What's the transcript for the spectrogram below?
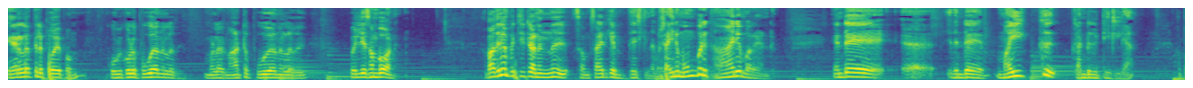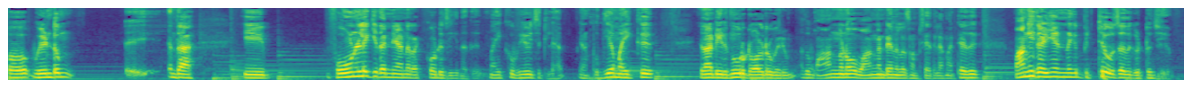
കേരളത്തിൽ പോയപ്പം കോഴിക്കോട് പോവുക എന്നുള്ളത് നമ്മളെ നാട്ടിൽ പോവുക എന്നുള്ളത് വലിയ സംഭവമാണ്. അപ്പം അതിനെ പറ്റിയിട്ടാണ് ഇന്ന് സംസാരിക്കാൻ ഉദ്ദേശിക്കുന്നത്. പക്ഷെ അതിന് മുമ്പ് ഒരു കാര്യം പറയാനുണ്ട്. എന്റെ ഇതിന്റെ മൈക്ക് കണ്ടു കിട്ടിയിട്ടില്ല അപ്പോൾ വീണ്ടും എന്താ ഈ ഫോണിലേക്ക് തന്നെയാണ് റെക്കോർഡ് ചെയ്യുന്നത്. മൈക്ക് ഉപയോഗിച്ചിട്ടില്ല. ഞാൻ പുതിയ മൈക്ക് ഏതാണ്ട് ഇരുന്നൂറ് ഡോളർ വരും. അത് വാങ്ങണോ വാങ്ങണ്ടേ എന്നുള്ള സംശയത്തില്ല മറ്റേത് വാങ്ങി കഴിഞ്ഞിട്ടുണ്ടെങ്കിൽ പിറ്റേ ദിവസം അത് കിട്ടുകയും ചെയ്യും.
